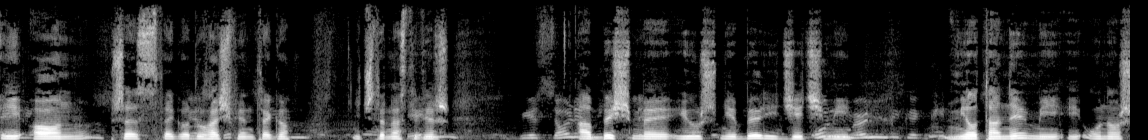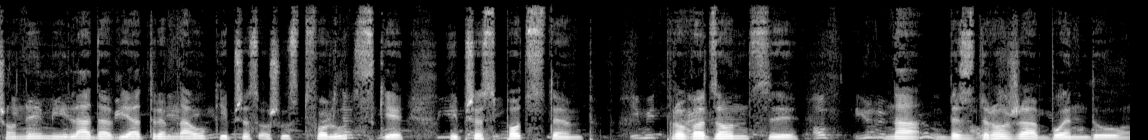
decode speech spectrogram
i On przez swego Ducha Świętego. I czternasty wiersz. Abyśmy już nie byli dziećmi miotanymi i unoszonymi lada wiatrem nauki przez oszustwo ludzkie i przez podstęp prowadzący na bezdroża błędu.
